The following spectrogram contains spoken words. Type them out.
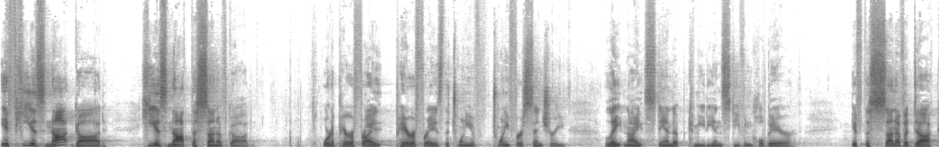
If he is not God, he is not the Son of God. Or to paraphrase, paraphrase the 20, 21st century late night stand up comedian Stephen Colbert, if the son of a duck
